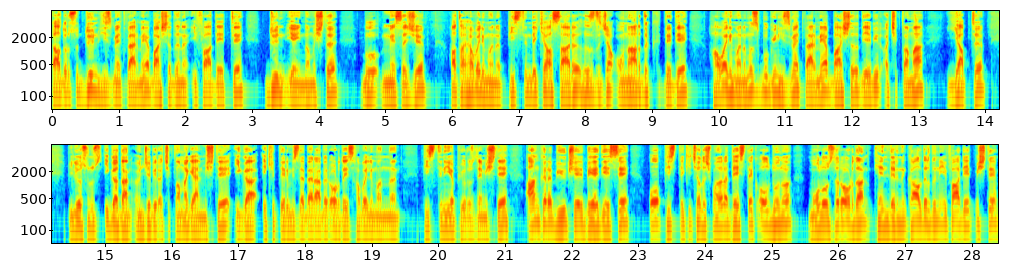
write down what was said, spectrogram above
Daha doğrusu dün hizmet vermeye başladığını ifade etti. Dün yayınlamıştı bu mesajı. Hatay Havalimanı pistindeki hasarı hızlıca onardık dedi. Havalimanımız bugün hizmet vermeye başladı diye bir açıklama yaptı. Biliyorsunuz İGA'dan önce bir açıklama gelmişti. İGA ekiplerimizle beraber oradayız havalimanının pistini yapıyoruz demişti. Ankara Büyükşehir Belediyesi o pistteki çalışmalara destek olduğunu, molozları oradan kendilerinin kaldırdığını ifade etmişti.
